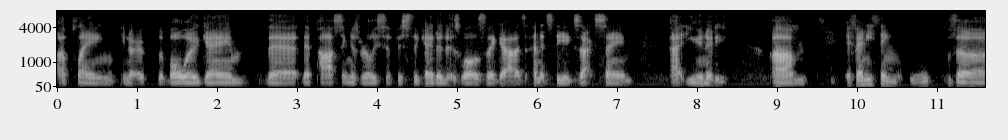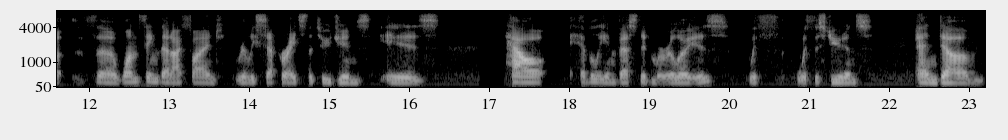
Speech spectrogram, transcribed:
are playing, you know, the bolo game. Their their passing is really sophisticated as well as their guards, and it's the exact same at Unity. Um, if anything, the the one thing that I find really separates the two gyms is how heavily invested Murilo is with with the students, and um,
